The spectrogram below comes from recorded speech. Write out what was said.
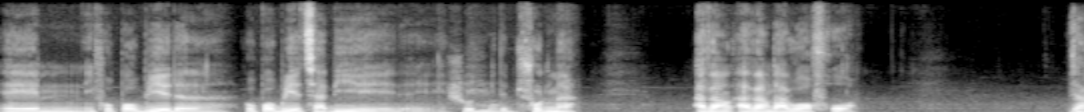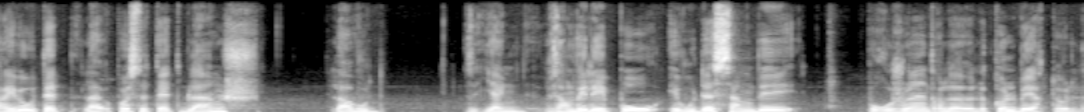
Et hum, il ne faut pas oublier de, faut pas oublier de s'habiller Chaudement. chaudement, avant, avant d'avoir froid. Vous arrivez au, tête- la- au poste de tête blanche, là, vous, enlevez les pots et vous descendez pour rejoindre le, col Berthold.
